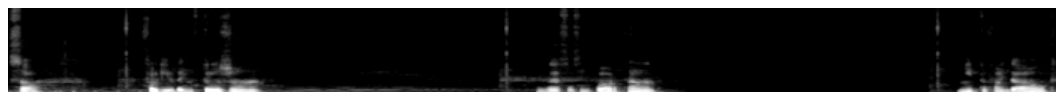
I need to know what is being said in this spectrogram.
So, forgive the intrusion. This is important. Need to find out.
